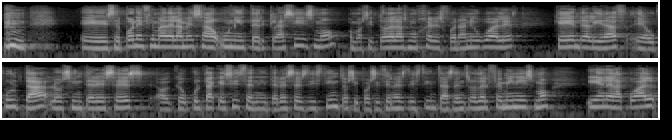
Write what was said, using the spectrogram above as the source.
eh, se pone encima de la mesa un interclasismo, como si todas las mujeres fueran iguales, que en realidad eh, oculta los intereses, que oculta que existen intereses distintos y posiciones distintas dentro del feminismo y en la cual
